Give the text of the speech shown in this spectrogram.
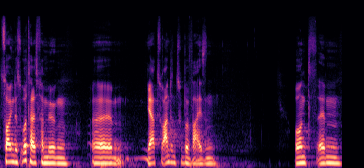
zeugendes Urteilsvermögen ähm, ja, zu anderen zu beweisen. Und ähm,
